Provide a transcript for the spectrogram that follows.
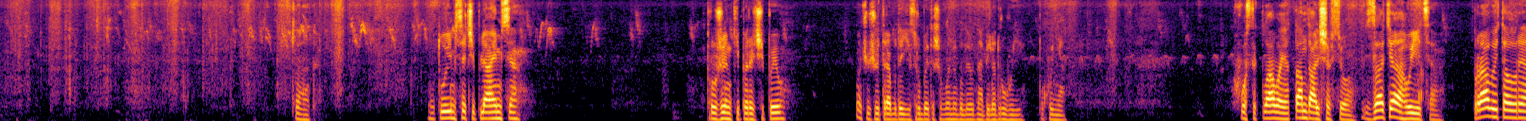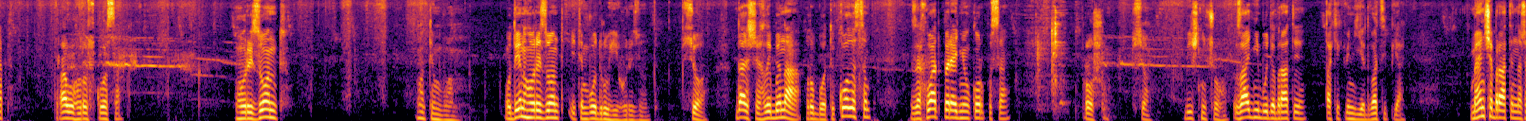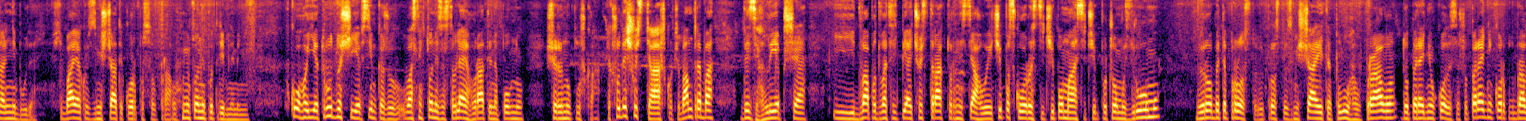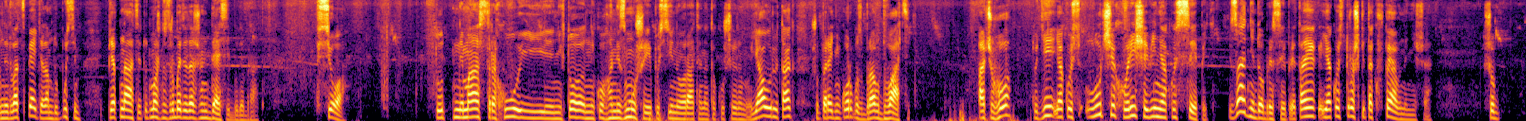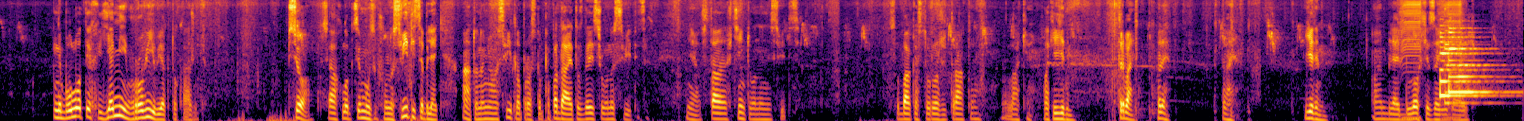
Так. Готуємося, чіпляємося. Пружинки перечепив. Ну, чуть-чуть треба буде їх зробити, щоб вони були одна біля другої похуйня. Хвостик плаває, там далі все. Затягується. Правий тауреп, правого розкоса. Горизонт. От тим вон. Один горизонт і тим во другий горизонт. Все. Далі глибина роботи колесом, захват переднього корпуса. Прошу. Все. Більш нічого. Задній буде брати так, як він є, 25. Менше брати, на жаль, не буде. Хіба якось зміщати корпуса вправо. Ну то не потрібно мені. В кого є труднощі, я всім кажу, вас ніхто не заставляє горати на повну ширину плужка. Якщо десь щось тяжко, чи вам треба десь глибше і 2 по 25 щось трактор не стягує, чи по скорості, чи по масі, чи по чомусь другому, ви робите просто. Ви просто зміщаєте плуга вправо до переднього колеса, щоб передній корпус брав не 25, а там, допустимо, 15. Тут можна зробити навіть він 10 буде брати. Все. Тут нема страху і ніхто нікого не змушує постійно орати на таку ширину. Я говорю так, що передній корпус брав 20. А чого? Тоді якось лучше, хоріше він якось сипить. І задній добре сипить, та якось трошки так впевненіше. Щоб не було тих ямів, ровів, як то кажуть. Все, вся хлопці музик, що воно світиться, блядь. А, то на нього світло просто попадає, то здається, що воно світиться. Ні, в тінь, то воно не світиться. Собака сторожить трактор. Лаки. Лаки, їдемо. Стрибай, ходи. Давай. Їдемо. Ой, блядь, блохи заїдають.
